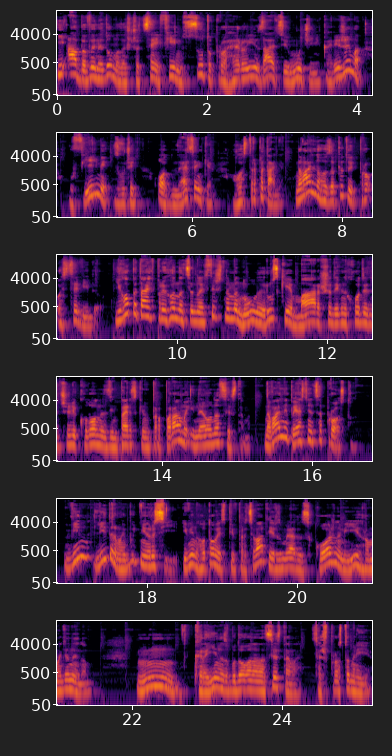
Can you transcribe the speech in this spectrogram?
І аби ви не думали, що цей фільм суто про героїзацію мученіка режима, у фільмі звучить однесеньке гостре питання. Навального запитують про ось це відео. Його питають про його націоналістичне минуле, русські марші, де він ходить на чолі колони з імперськими прапорами і неонацистами. Навальний пояснює це просто. Він лідер майбутньої Росії, і він готовий співпрацювати і розмовляти з кожним її громадянином. Ммм, країна збудована нацистами. Це ж просто мрія.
